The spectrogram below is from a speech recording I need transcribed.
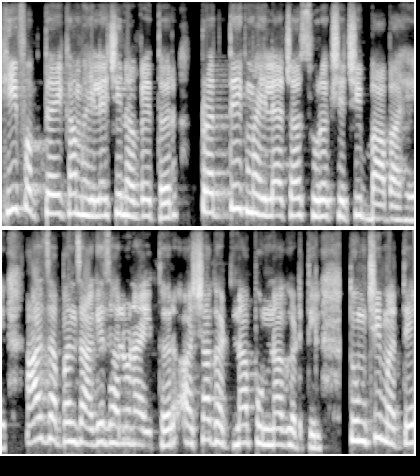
ही फक्त एका महिलेची नव्हे तर प्रत्येक महिलाच्या सुरक्षेची बाब आहे. आज आपण जागे झालो नाही तर अशा घटना पुन्हा घडतील. तुमची मते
